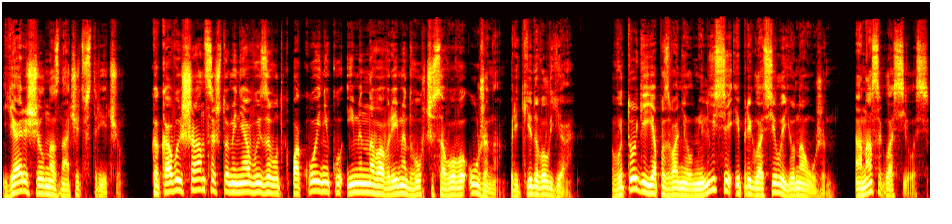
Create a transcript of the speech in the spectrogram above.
Я решил назначить встречу. Каковы шансы, что меня вызовут к покойнику именно во время двухчасового ужина, прикидывал я. В итоге я позвонил Мелиссе и пригласил ее на ужин. Она согласилась.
